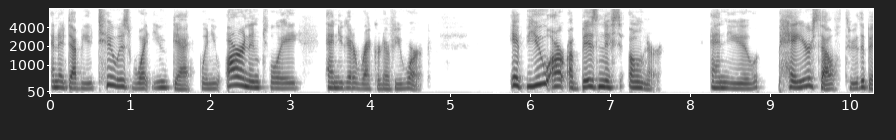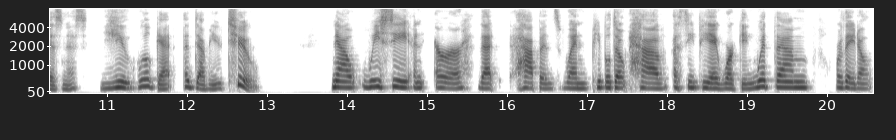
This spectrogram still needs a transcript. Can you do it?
and a W 2 is what you get when you are an employee and you get a record of your work. If you are a business owner and you pay yourself through the business, you will get a W 2. Now, we see an error that happens when people don't have a CPA working with them or they don't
